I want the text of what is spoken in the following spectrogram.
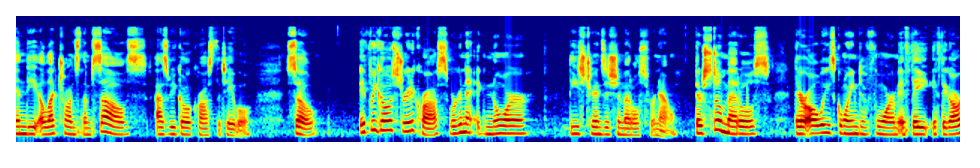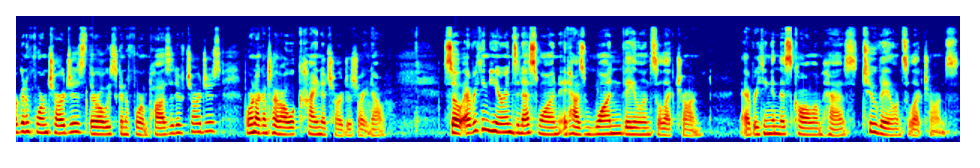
in the electrons themselves as we go across the table. So if we go straight across, we're going to ignore these transition metals for now they're still metals. They're always going to form if they if they are going to form charges, they're always going to form positive charges. But we're not going to talk about what kind of charges right now. So everything here ends in S1. It has one valence electron. Everything in this column has two valence electrons.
